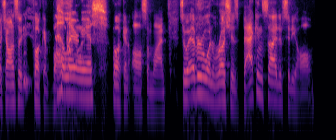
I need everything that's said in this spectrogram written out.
which honestly, fucking baller line. Hilarious. fucking awesome line. So everyone rushes back inside of City Hall.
